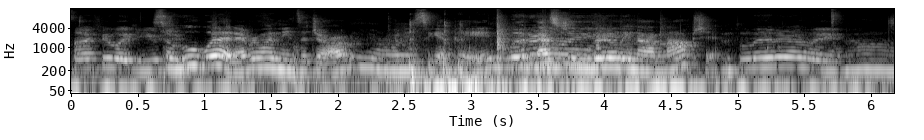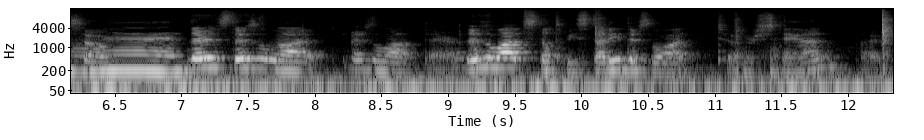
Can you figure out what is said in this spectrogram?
And I feel like you So who would? Everyone needs a job. Everyone needs to get paid. Literally, that's just Literally. literally not an option. Literally. Oh So- man. There's there's a lot there's a lot there. There's a lot still to be studied. There's a lot to understand. But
